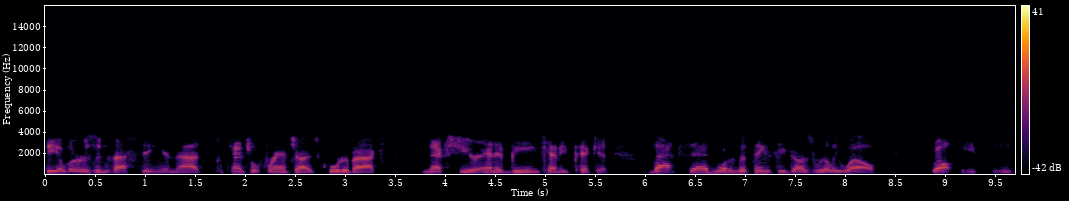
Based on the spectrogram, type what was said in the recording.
Steelers investing in that potential franchise quarterback next year and it being Kenny Pickett. That said, what are the things he does really well? Well, he he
